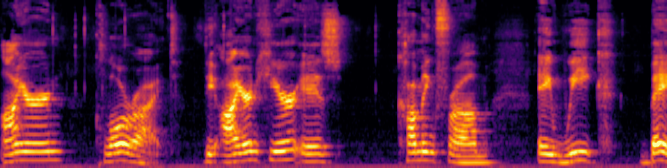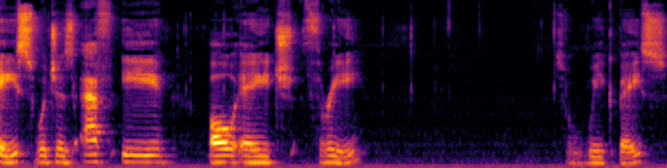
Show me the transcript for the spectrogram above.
iron chloride, the iron here is coming from a weak base, which is FeOH3. So weak base.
